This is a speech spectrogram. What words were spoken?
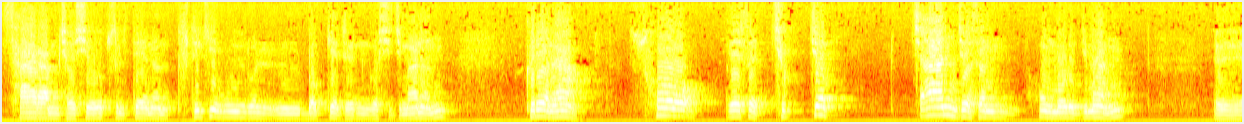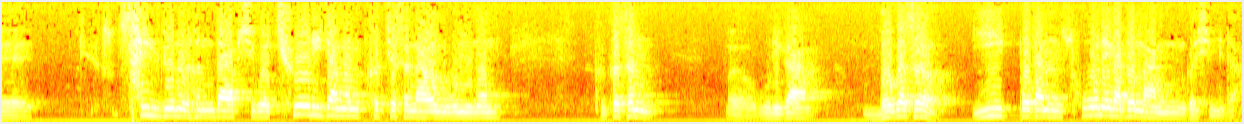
사람 젖이 없을 때는 부득이 우유를 먹게 되는 것이지만은 그러나 소에서 직접 짠 젖은 혹 모르지만 에, 살균을 한답시고 처리장을 거쳐서 나온 우유는 그것은 어, 우리가 먹어서 이익보다는 손해가 더 많은 것입니다.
